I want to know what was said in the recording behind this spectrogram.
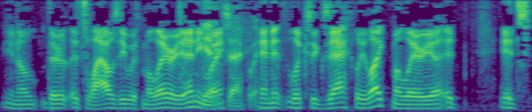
you know they're it's lousy with malaria anyway. Yeah, exactly. And it looks exactly like malaria. It it's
